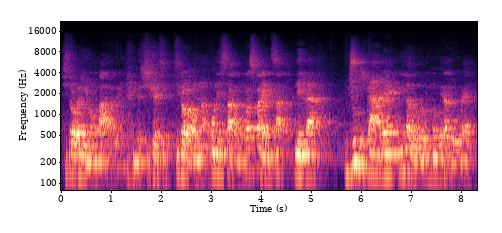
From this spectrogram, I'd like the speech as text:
si trova lì non parla, per intenderci, cioè si, si trova con onestà, con trasparenza nel giudicare il lavoro di un operatore,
